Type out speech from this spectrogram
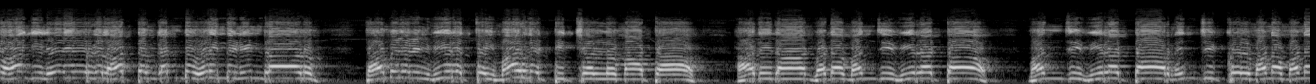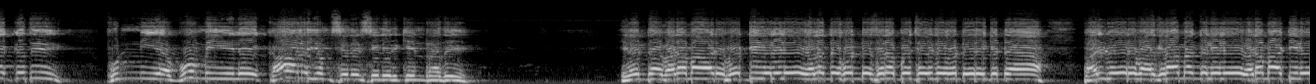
ஆங்கிலேயர்கள் ஆட்டம் கண்டு ஓய்ந்து நின்றாலும் தமிழரின் வீரத்தை மார்தட்டி சொல்ல மாட்டார். அதுதான் வட மஞ்சு விரட்டா. மஞ்சு விரட்டார் நெஞ்சுக்குள் மன மணக்குது புண்ணிய பூமியிலே காலையும் சிலிர் சிலிர்க்கின்றது. இந்த வடமாடு போட்டிகளிலே கலந்து கொண்டு சிறப்பு செய்து கொண்டு இருக்கின்ற பல்வேறு கிராமங்களிலே வடமாட்டிலே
